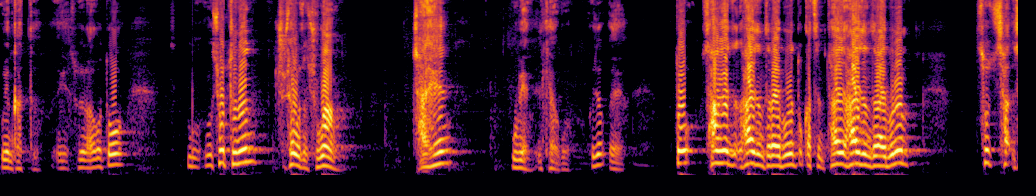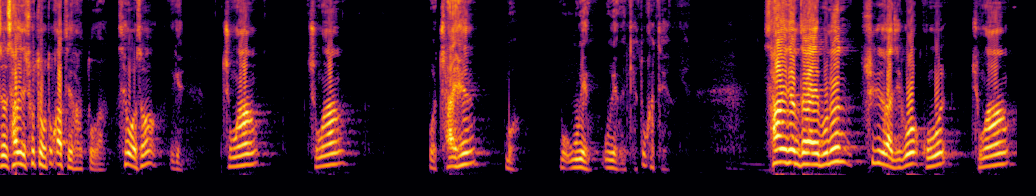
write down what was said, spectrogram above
우행 카트 이렇게 조절하고 또 뭐 쇼트는 세워서 중앙, 좌행, 우행 이렇게 하고 그죠? 예. 또 상해 하이든 드라이브는 똑같은 하이- 하이든 드라이브는 소, 사, 저 상해 쇼트하고 똑같아요 각도가 세워서 이게 중앙, 중앙, 뭐 좌행, 뭐, 뭐 우행, 우행 이렇게 똑같아요. 상회전 드라이브는 숙여가지고 공을 중앙,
